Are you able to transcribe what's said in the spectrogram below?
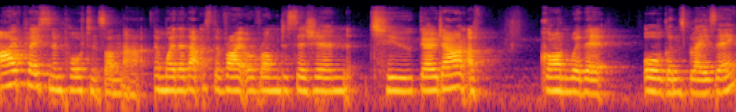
I place an importance on that, and whether that's the right or wrong decision to go down, I've gone with it all guns blazing.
